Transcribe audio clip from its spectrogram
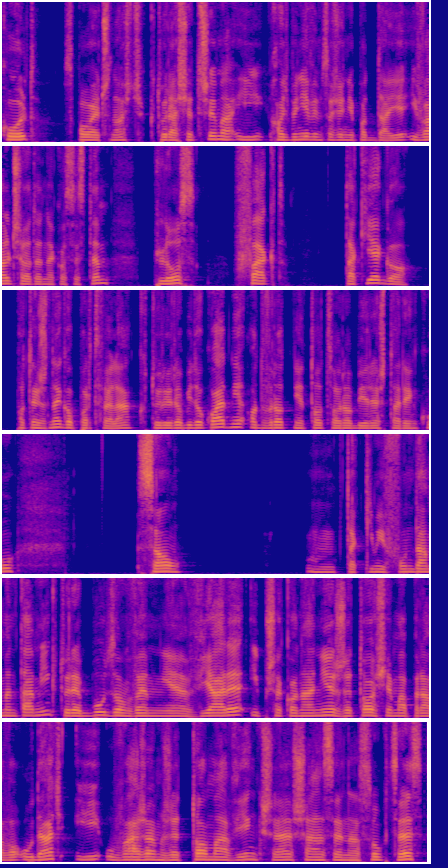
kult, społeczność, która się trzyma i choćby nie wiem, co się nie poddaje i walczy o ten ekosystem, plus fakt takiego potężnego portfela, który robi dokładnie odwrotnie to, co robi reszta rynku, są mm, takimi fundamentami, które budzą we mnie wiarę i przekonanie, że to się ma prawo udać i uważam, że to ma większe szanse na sukces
